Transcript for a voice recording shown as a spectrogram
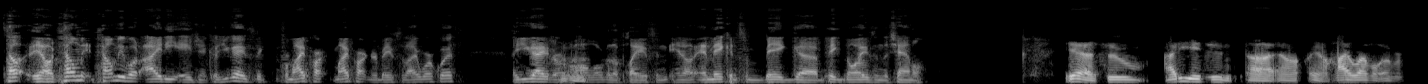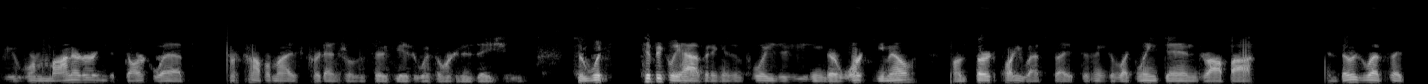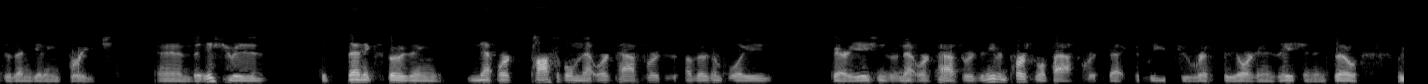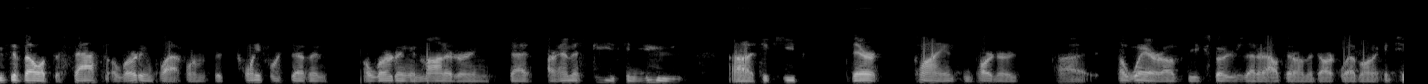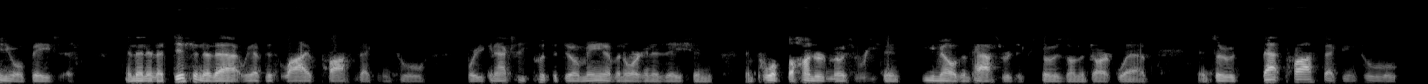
tell you know tell me tell me about ID Agent because you guys, for my part, my partner base that I work with, you guys are mm-hmm. all over the place and you know and making some big uh, big noise in the channel. Yeah, so ID Agent, uh, you know, high level overview. We're monitoring the dark web for compromised credentials associated with organizations. So what's typically happening is employees are using their work email on third-party websites. So think of like LinkedIn, Dropbox, and those websites are then getting breached. And the issue is it's then exposing network, possible network passwords of those employees, variations of network passwords, and even personal passwords that could lead to risk to the organization. And so we've developed a SaaS alerting platform. So it's 24-7 alerting and monitoring that our MSPs can use uh, to keep their clients and partners uh, aware of the exposures that are out there on the dark web on a continual basis. And then in addition to that, we have this live prospecting tool where you can actually put the domain of an organization and pull up the 100 most recent emails and passwords exposed on the dark web. And so that prospecting tool,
